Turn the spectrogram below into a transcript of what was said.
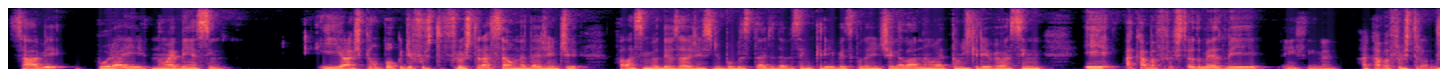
sabe? Por aí. Não é bem assim. E eu acho que é um pouco de frustração, né? Da gente falar assim, meu Deus, a agência de publicidade deve ser incrível. E quando a gente chega lá, não é tão incrível assim. E acaba frustrando mesmo e, enfim, né? Acaba frustrando.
